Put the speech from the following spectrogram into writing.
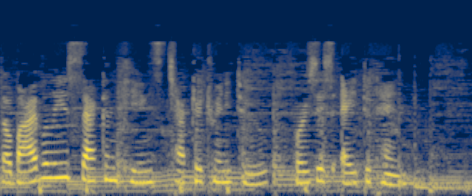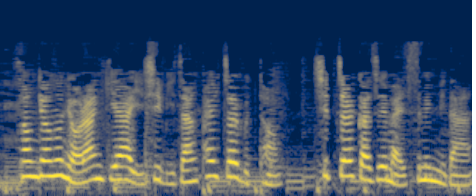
The Bible is 2 Kings chapter 22 verses 8 to 10. 성경은 열왕기하 22장 8절부터 10절까지의 말씀입니다.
